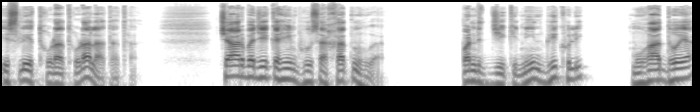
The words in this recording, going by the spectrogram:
इसलिए थोड़ा थोड़ा लाता था। चार बजे कहीं भूसा खत्म हुआ। पंडित जी की नींद भी खुली। मुँह हाथ धोया,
